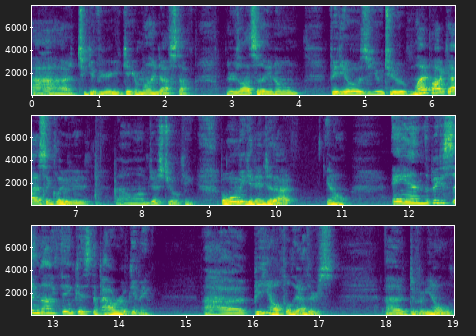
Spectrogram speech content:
uh, to give your get your mind off stuff. There's lots of you know videos, YouTube, my podcast included. No, I'm just joking. But when we get into that, you know, and the biggest thing I think is the power of giving. Uh, be helpful to others. Uh, you know,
